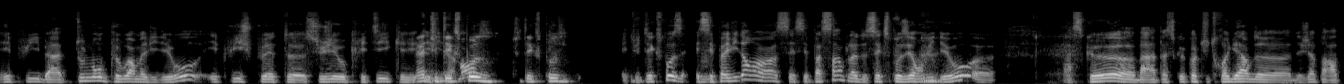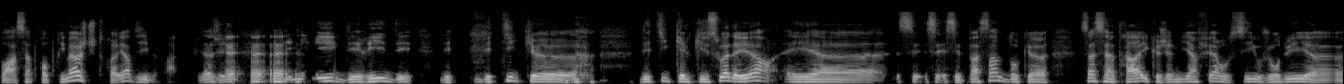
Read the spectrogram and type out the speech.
et puis bah, tout le monde peut voir ma vidéo, et puis je peux être euh, sujet aux critiques. Et, tu t'exposes, tu t'exposes. Et tu t'exposes. Et mm. c'est pas évident, hein, c'est pas simple hein, de s'exposer en vidéo. Euh, parce que, bah, parce que quand tu te regardes déjà par rapport à sa propre image, tu te regardes, tu dis, bah, là, j'ai des mimiques, des rides, des, des, des tics des tics quels qu'ils soient d'ailleurs. Et euh, c'est pas simple. Donc, euh, ça, c'est un travail que j'aime bien faire aussi aujourd'hui euh,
